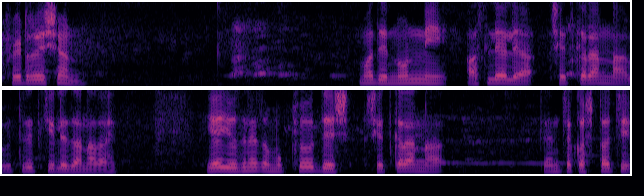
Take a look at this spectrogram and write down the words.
फेडरेशनमध्ये नोंदणी असलेल्या शेतकऱ्यांना वितरित केले जाणार आहेत. या योजनेचा मुख्य उद्देश शेतकऱ्यांना त्यांच्या कष्टाचे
